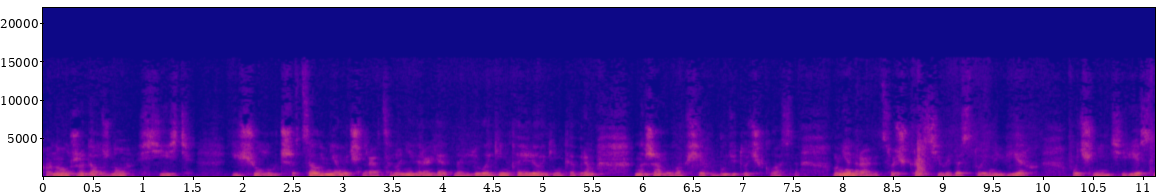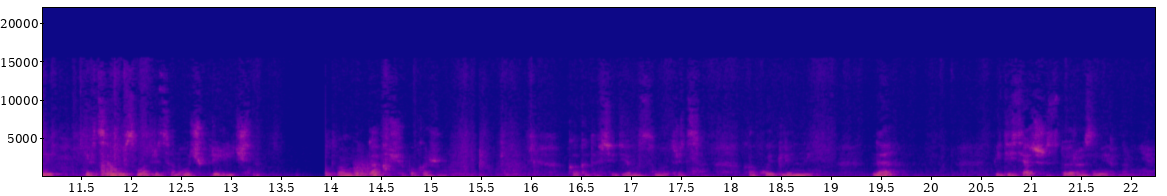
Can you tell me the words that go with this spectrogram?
оно уже должно сесть еще лучше. В целом мне очень нравится. Оно невероятно легенькое-легенькое. Прям на жару вообще будет очень классно. Мне нравится. Очень красивый, достойный верх. Очень интересный. И в целом смотрится оно очень прилично. Вот вам вот так еще покажу, как это все дело смотрится. Какой длины. Да? 56 размер на мне.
